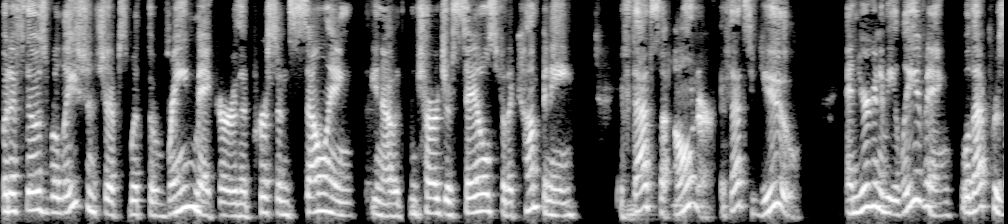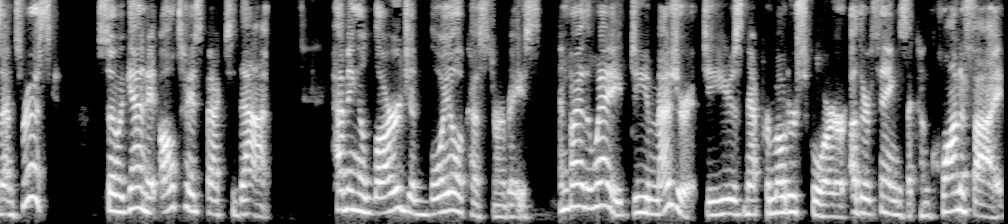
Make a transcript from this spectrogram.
But if those relationships with the rainmaker, the person selling, you know, in charge of sales for the company, if that's the owner, if that's you, and you're going to be leaving, well, that presents risk. So again, it all ties back to that. Having a large and loyal customer base. And by the way, do you measure it? Do you use net promoter score or other things that can quantify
